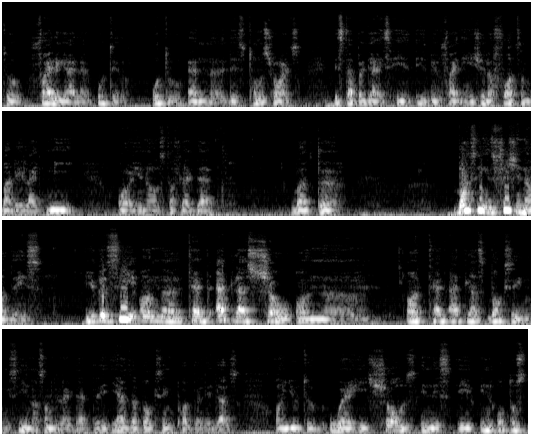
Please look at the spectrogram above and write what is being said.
to fight a guy like Otto, Otto and uh, this Tom Schwarz, this type of guys he's, he's been fighting. He should have fought somebody like me or, you know, stuff like that. But uh, boxing is fishing nowadays. You can see on uh, Ted Atlas show on uh, or Ted Atlas boxing scene or something like that. He has a boxing pod that he does on YouTube where he shows in this in Otto's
